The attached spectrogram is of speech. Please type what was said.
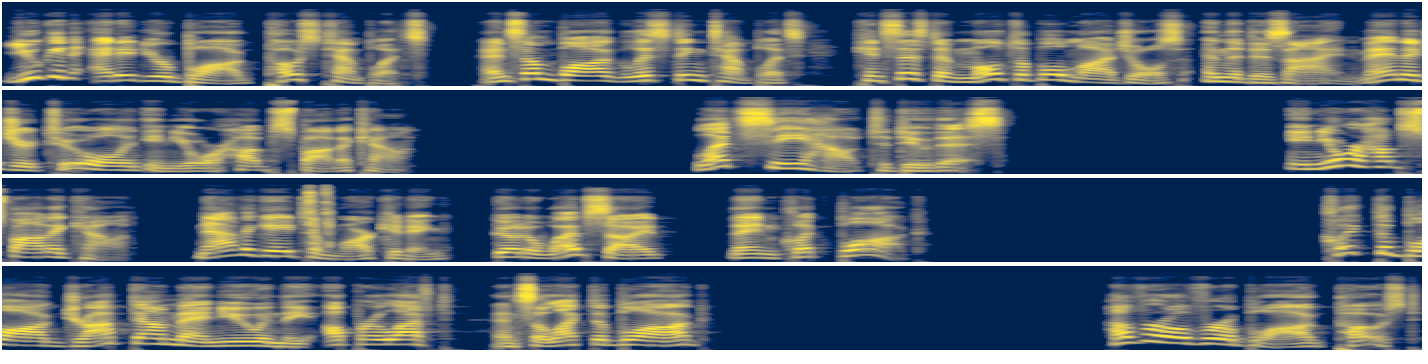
You can edit your blog post templates, and some blog listing templates consist of multiple modules in the Design Manager tool in your HubSpot account. Let's see how to do this. In your HubSpot account, navigate to Marketing Go to Website, then click Blog. Click the Blog drop-down menu in the upper left and select a blog. Hover over a blog post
